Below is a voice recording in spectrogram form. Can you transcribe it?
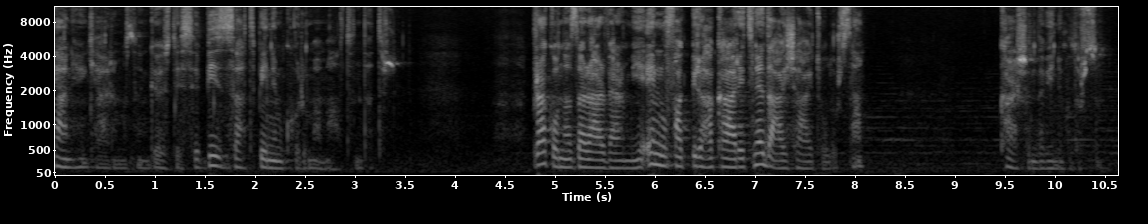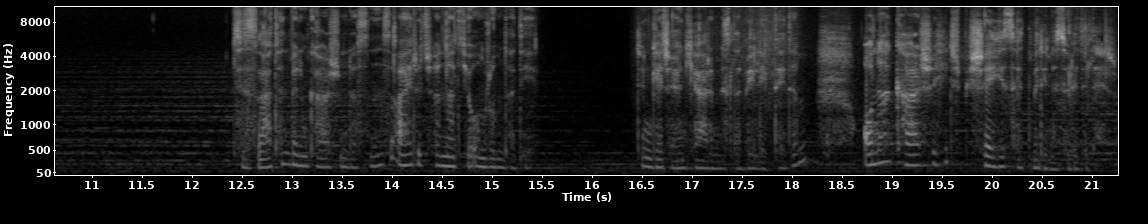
Yani hünkârımızın gözdesi bizzat benim korumam altındadır. Bırak ona zarar vermeyi, en ufak bir hakaretine dahi şahit olursam... ...karşında beni bulursun. Siz zaten benim karşımdasınız. Ayrıca Nadia umurumda değil. Dün gece hünkârımızla birlikteydim. Ona karşı hiçbir şey hissetmediğini söylediler.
